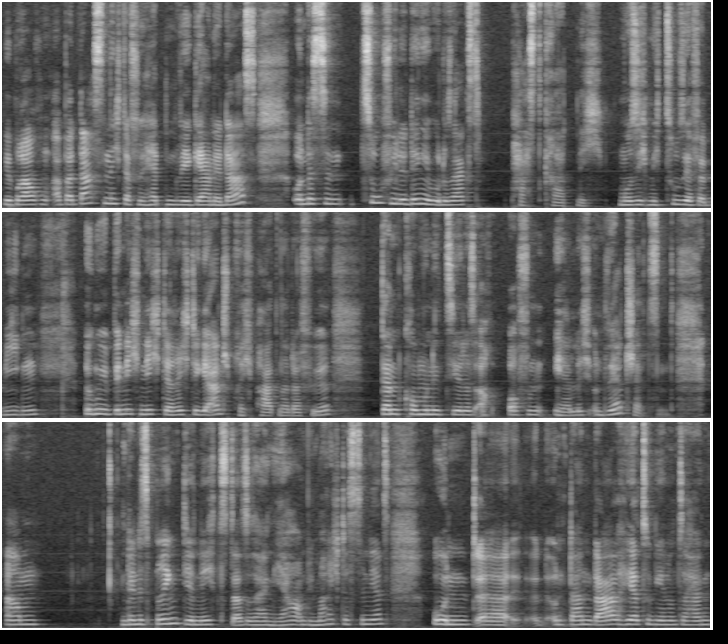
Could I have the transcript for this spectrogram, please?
wir brauchen aber das nicht, dafür hätten wir gerne das. Und es sind zu viele Dinge, wo du sagst, passt gerade nicht, muss ich mich zu sehr verbiegen, irgendwie bin ich nicht der richtige Ansprechpartner dafür, dann kommuniziere das auch offen, ehrlich und wertschätzend. Ähm, denn es bringt dir nichts, da zu sagen, ja, und wie mache ich das denn jetzt? Und, äh, und dann da herzugehen und zu sagen,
